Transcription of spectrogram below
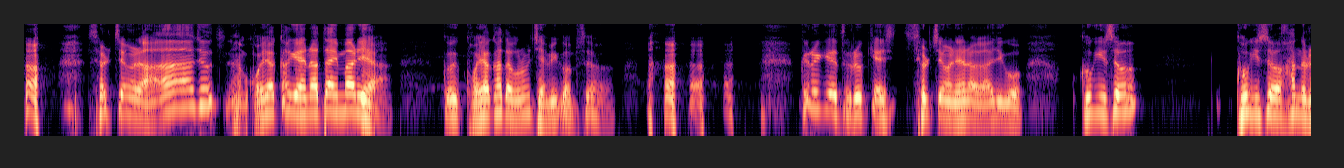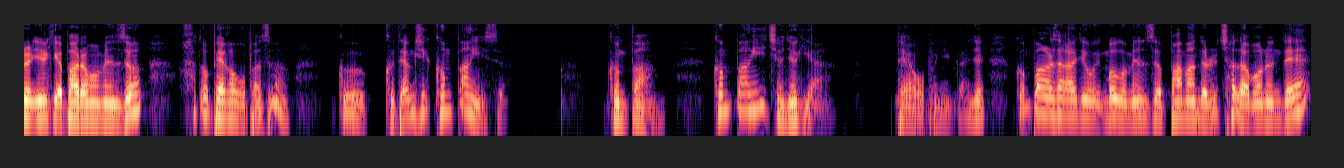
설정을 아주 고약하게 해놨다 이 말이야. 그 고약하다 그러면 재미가 없어. 그렇게 더럽게 설정을 해놔가지고 거기서 거기서 하늘을 이렇게 바라보면서 하도 배가 고파서 그, 그 당시 금빵이 있어. 금빵. 금빵이 저녁이야. 배가 고프니까. 이제 금빵을 사가지고 먹으면서 밤하늘을 쳐다보는데,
